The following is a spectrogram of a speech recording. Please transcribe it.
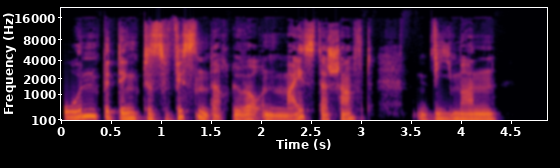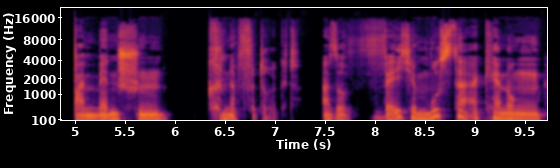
unbedingtes Wissen darüber und Meisterschaft, wie man beim Menschen Knöpfe drückt. Also welche Mustererkennungen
